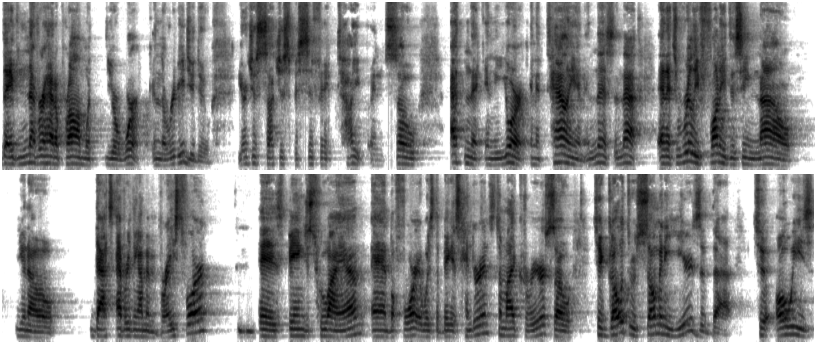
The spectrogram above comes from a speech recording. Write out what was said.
they've never had a problem with your work and the read you do. You're just such a specific type and so ethnic in New York and Italian and this and that. And it's really funny to see now, you know, that's everything I'm embraced for mm-hmm. is being just who I am. And before it was the biggest hindrance to my career. So to go through so many years of that, to always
